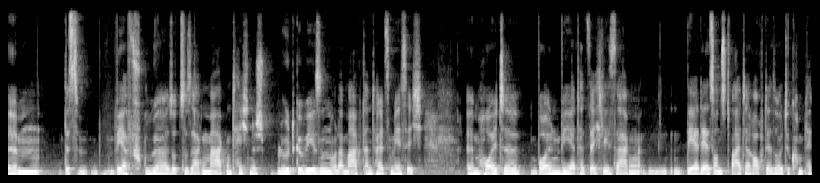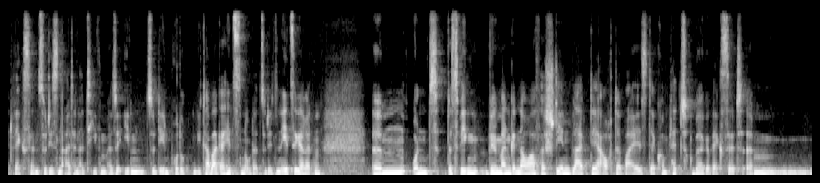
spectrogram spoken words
Ähm, das wäre früher sozusagen markentechnisch blöd gewesen oder marktanteilsmäßig. Heute wollen wir ja tatsächlich sagen, der, der sonst weiter raucht, der sollte komplett wechseln zu diesen Alternativen. Also eben zu den Produkten, die Tabak erhitzen oder zu diesen E-Zigaretten. Ähm, und deswegen will man genauer verstehen, bleibt der auch dabei, ist der komplett rüber gewechselt. Ähm,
